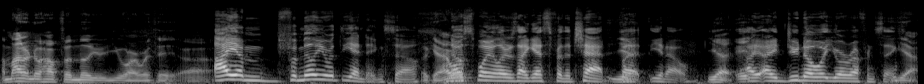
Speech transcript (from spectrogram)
Um, I don't know how familiar you are with it. Uh, I am familiar with the ending, so Okay, I no spoilers, I guess, for the chat. Yeah. But you know, yeah, it, I, I do know what you're referencing. Yeah.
